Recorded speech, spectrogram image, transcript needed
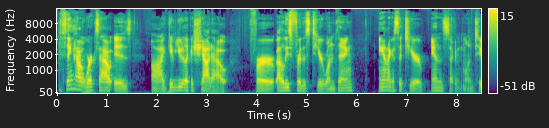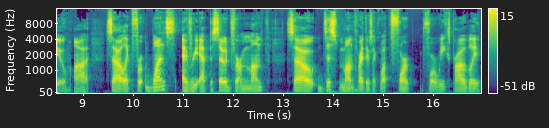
the thing how it works out is uh, I give you like a shout out for at least for this tier one thing, and I guess the tier and the second one too. Uh, so like for once every episode for a month. So this month, right? There's like what four four weeks probably.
